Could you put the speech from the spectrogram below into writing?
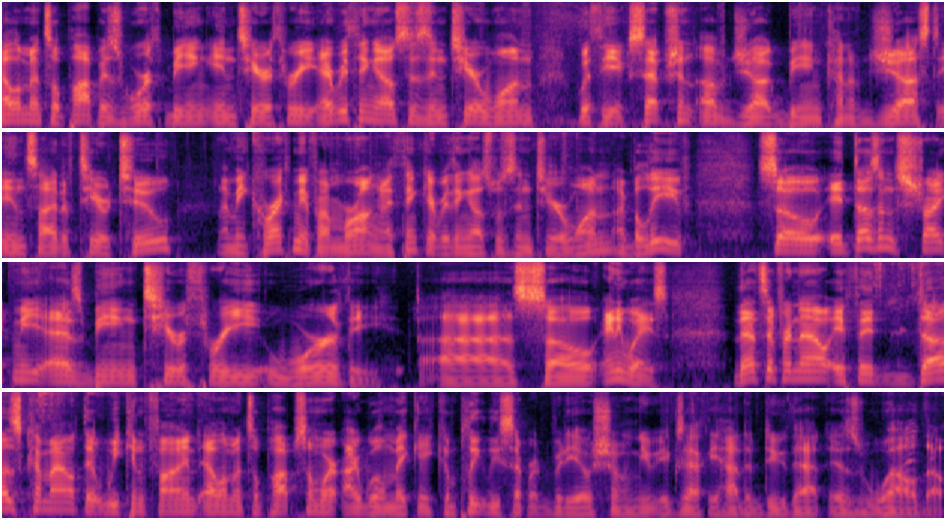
Elemental Pop is worth being in Tier 3. Everything else is in Tier 1, with the exception of Jug being kind of just inside of Tier 2. I mean, correct me if I'm wrong. I think everything else was in Tier 1, I believe. So it doesn't strike me as being Tier 3 worthy. Uh, so, anyways, that's it for now. If it does come out that we can find Elemental Pop somewhere, I will make a completely separate video showing you exactly how to do that as well, though.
